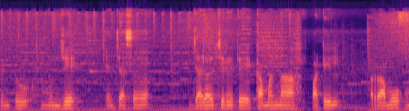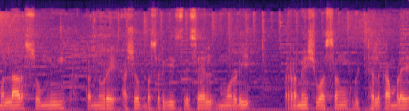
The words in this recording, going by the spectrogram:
पिंटू मुंजे यांच्यासह जालचे नेते कामण्णा पाटील रामू मल्लाड सोमनिंग कन्नोरे अशोक बसरगी श्रीसैल मोरडी रमेश वसंग विठ्ठल कांबळे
